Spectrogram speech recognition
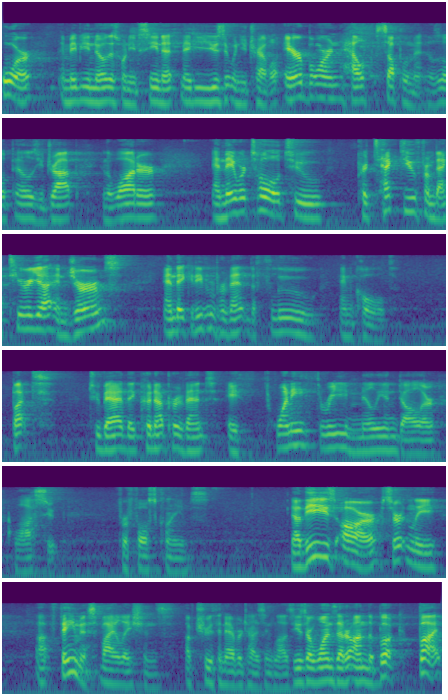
Or, and maybe you know this when you've seen it, maybe you use it when you travel, airborne health supplement, those little pills you drop in the water, and they were told to protect you from bacteria and germs, and they could even prevent the flu and cold. But too bad they could not prevent a $23 million lawsuit for false claims. Now, these are certainly uh, famous violations of truth in advertising laws. These are ones that are on the book. But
